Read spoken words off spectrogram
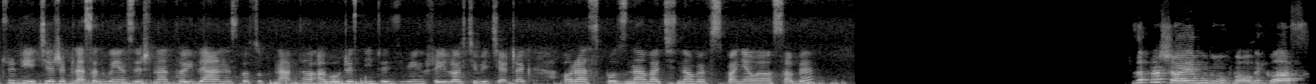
Czy wiecie, że klasa dwujęzyczna to idealny sposób na to, aby uczestniczyć w większej ilości wycieczek oraz poznawać nowe wspaniałe osoby? Запрашаем у двухмоўны клас.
